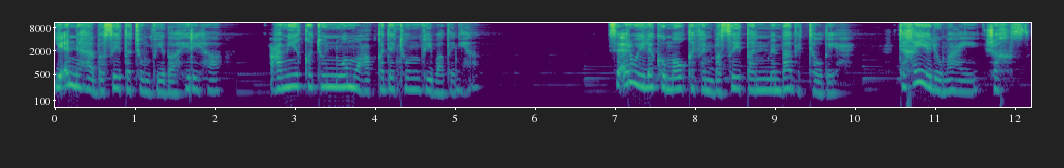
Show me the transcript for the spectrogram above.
لأنها بسيطة في ظاهرها عميقة ومعقدة في باطنها. سأروي لكم موقفا بسيطا من باب التوضيح. تخيلوا معي شخص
